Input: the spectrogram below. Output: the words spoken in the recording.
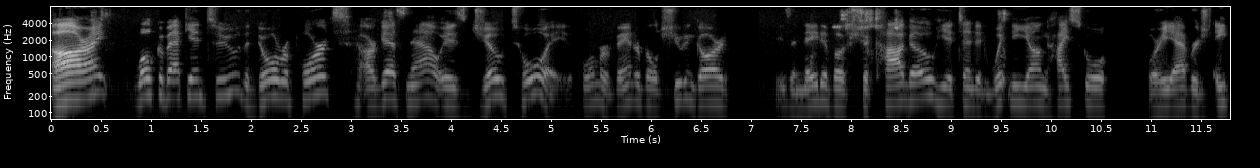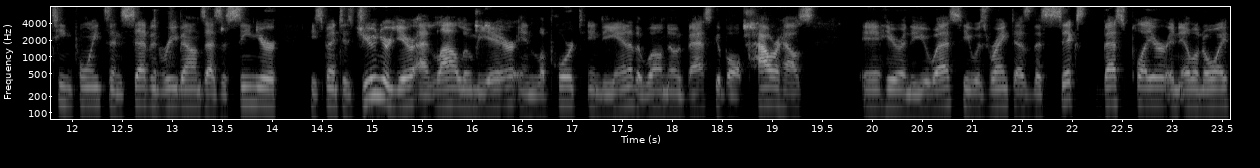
All right. Welcome back into the Dore Report. Our guest now is Joe Toye, the former Vanderbilt shooting guard. He's a native of Chicago. He attended Whitney Young High School, where he averaged 18 points and seven rebounds as a senior. He spent his junior year at La Lumiere in LaPorte, Indiana, the well known basketball powerhouse here in the U.S. He was ranked as the sixth best player in Illinois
